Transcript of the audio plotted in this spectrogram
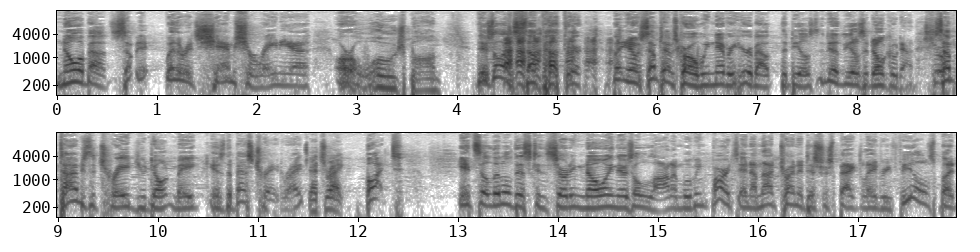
know about some, whether it's Shams Charania or a Woj bomb. There's a lot of stuff out there, but you know, sometimes Carl, we never hear about the deals, the deals that don't go down. Sometimes the trade you don't make is the best trade, right? That's right. But it's a little disconcerting knowing there's a lot of moving parts. And I'm not trying to disrespect Landry Fields, but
